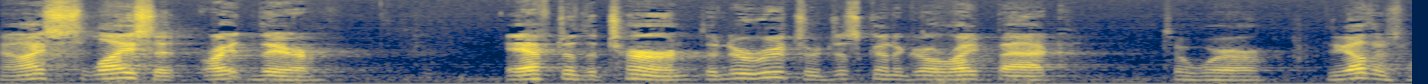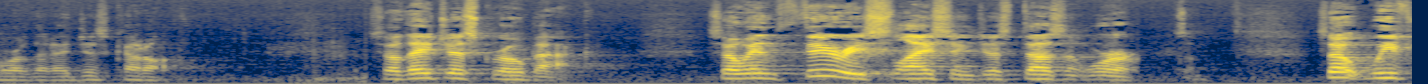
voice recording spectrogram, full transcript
and I slice it right there after the turn, the new roots are just going to grow right back to where the others were that I just cut off. So they just grow back. So in theory, slicing just doesn't work. So we've,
